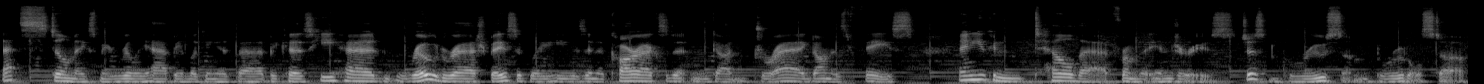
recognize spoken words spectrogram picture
that still makes me really happy looking at that because he had road rash basically. He was in a car accident and got dragged on his face. And you can tell that from the injuries. Just gruesome, brutal stuff.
